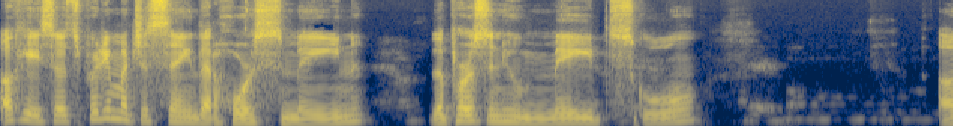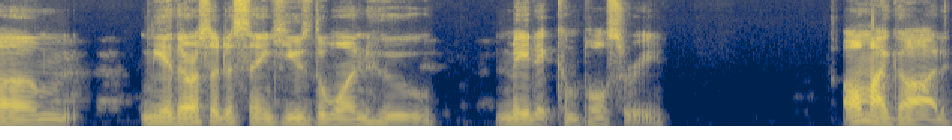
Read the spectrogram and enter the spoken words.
Okay, so it's pretty much just saying that Horace Mann, the person who made school, um yeah, they're also just saying he was the one who made it compulsory. Oh my god.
